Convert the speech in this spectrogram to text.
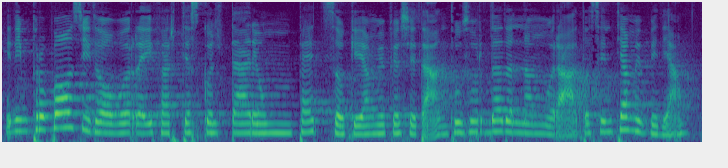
ed in proposito vorrei farti ascoltare un pezzo che a me piace tanto, Un sordato innamorato, sentiamo e vediamo.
